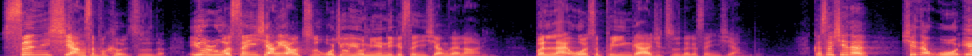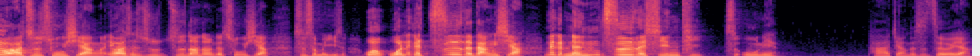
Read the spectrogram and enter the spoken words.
身相是不可知的。因为如果身相要知，我就又粘了一个身相在那里。本来我是不应该要去知那个身相的。可是现在，现在我又要知出相啊，又要是知知道那个出相是什么意思？我我那个知的当下，那个能知的心体是无念。他讲的是这样，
